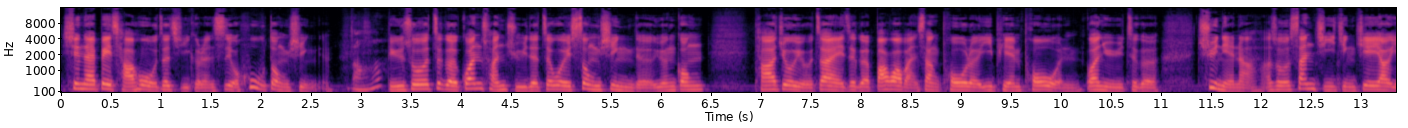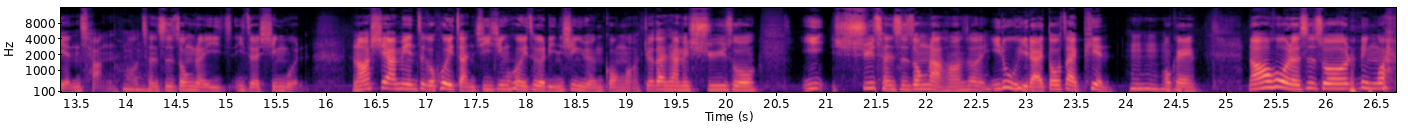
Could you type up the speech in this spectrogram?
现在被查获这几个人是有互动性的啊。比如说这个观船局的这位送信的员工。他就有在这个八卦版上 po 了一篇 po 文，关于这个去年啊，他说三级警戒要延长，哦，陈时中的一一则新闻。然后下面这个会展基金会这个林姓员工哦，就在下面虚说一虚陈时中啦，好像说一路以来都在骗，OK。然后或者是说另外。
